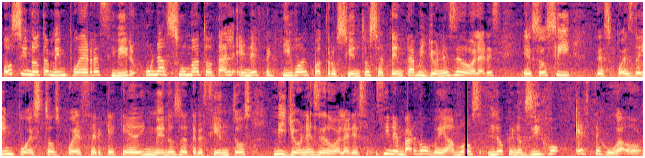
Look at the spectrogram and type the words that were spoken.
o si no también puede recibir una suma total en efectivo de 470 millones de dólares. Eso sí, después de impuestos puede ser que queden menos de 300 millones de dólares. Sin embargo, veamos lo que nos dijo este jugador.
